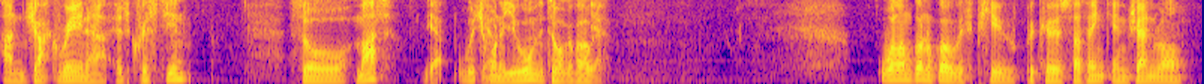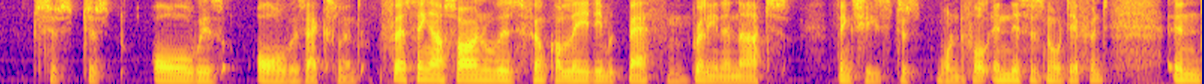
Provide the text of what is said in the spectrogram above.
and Jack Reynor as Christian. So, Matt, Yeah. which one are you going to talk about? Yeah. Well, I'm going to go with Pugh because I think in general, it's just just always always excellent. First thing I saw in was a film called Lady Macbeth, hmm. brilliant in that. I think she's just wonderful, and this is no different. And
